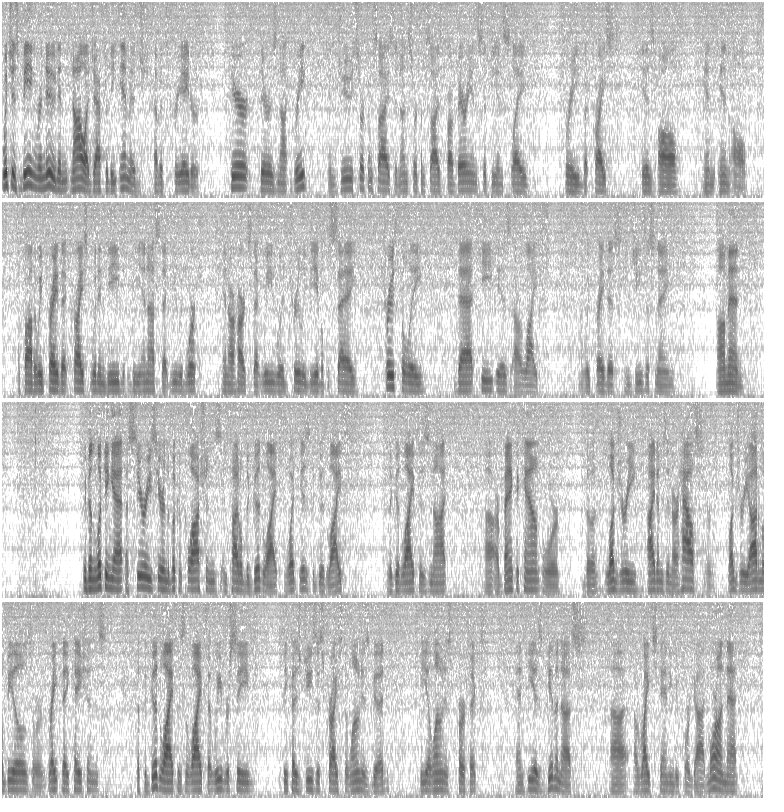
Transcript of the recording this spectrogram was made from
which is being renewed in knowledge after the image of its creator. Here there is not Greek and Jew, circumcised and uncircumcised, barbarian, Scythian, slave, free, but Christ is all and in all. And Father, we pray that Christ would indeed be in us, that you would work in our hearts, that we would truly be able to say truthfully that he is our life. And we pray this in Jesus' name. Amen. We've been looking at a series here in the book of Colossians entitled The Good Life. What is the good life? The good life is not uh, our bank account or the luxury items in our house or luxury automobiles or great vacations. But the good life is the life that we've received because Jesus Christ alone is good. He alone is perfect. And He has given us uh, a right standing before God. More on that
